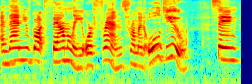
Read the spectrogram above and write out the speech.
And then you've got family or friends from an old you saying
